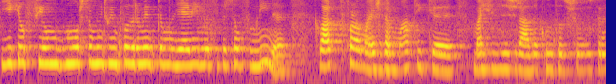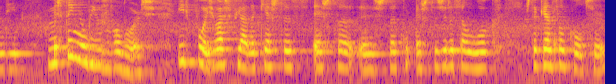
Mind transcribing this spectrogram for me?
e aquele filme demonstra muito o empoderamento da mulher e a emancipação feminina. Claro que de forma mais dramática, mais exagerada, como todos os filmes do Tarantino, mas tem ali os valores. E depois, eu acho piada que esta, esta, esta, esta geração woke, esta cancel culture,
